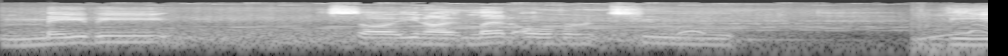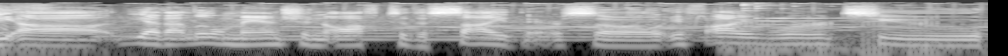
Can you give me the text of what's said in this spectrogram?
Maybe. So, you know, it led over to the, uh, yeah, that little mansion off to the side there. So if I were to,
